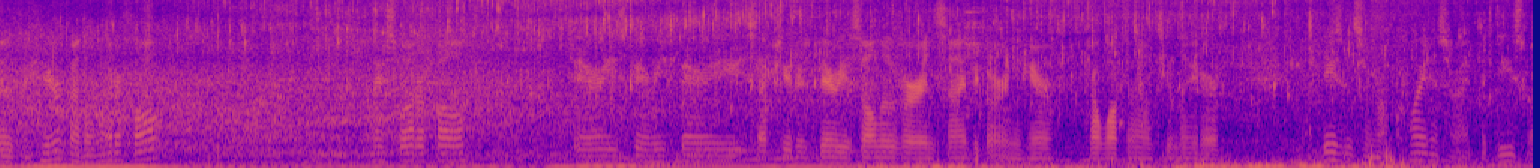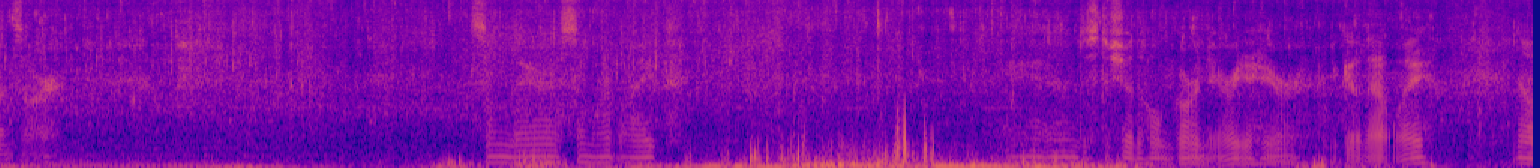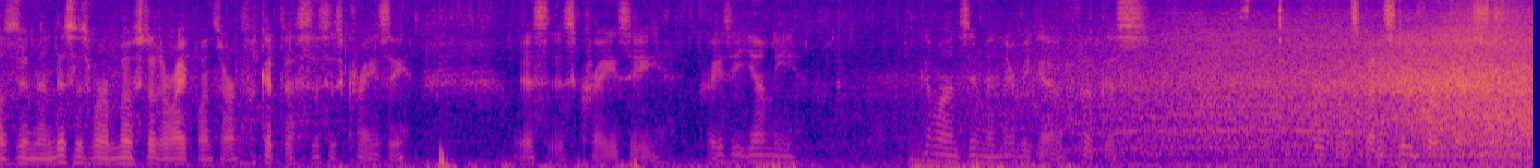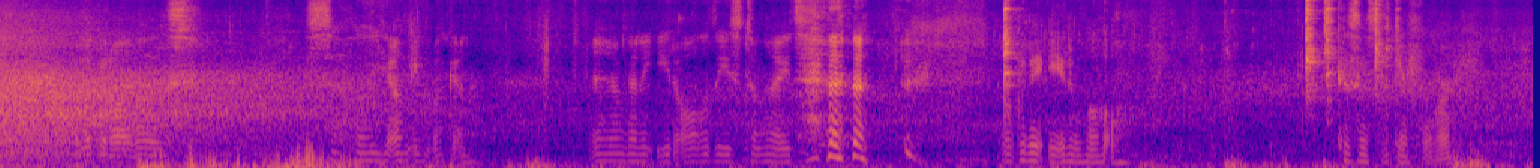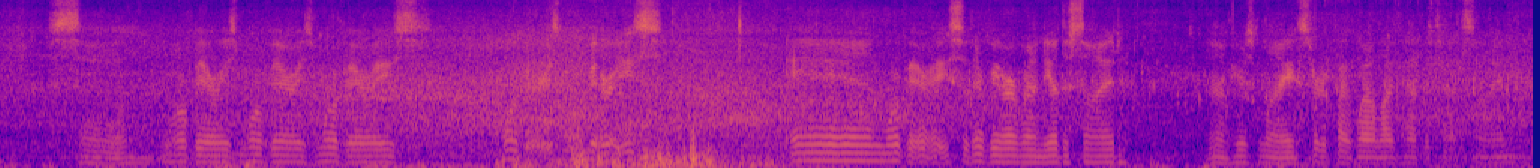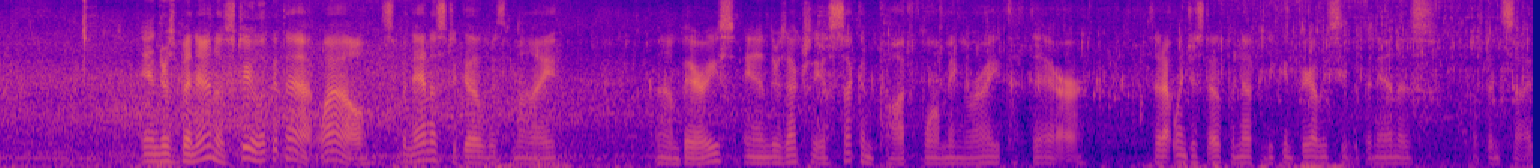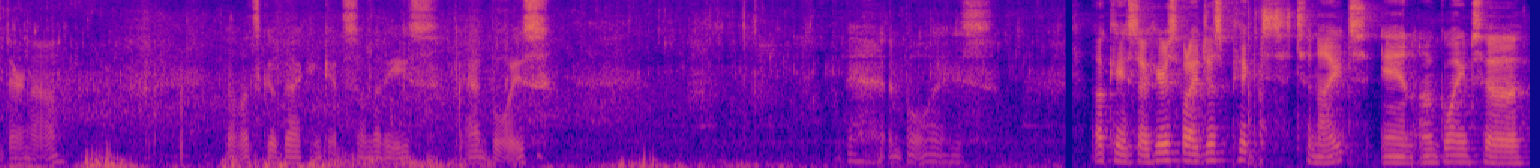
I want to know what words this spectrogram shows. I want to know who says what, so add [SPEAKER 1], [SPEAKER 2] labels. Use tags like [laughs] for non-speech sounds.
[SPEAKER 1] over here by the waterfall. Nice waterfall. Berries, berries, berries. Actually, there's berries all over inside the garden here. I'll walk around to later. These ones are not quite as ripe, but these ones are. Some there, some aren't ripe. And just to show the whole garden area here, we go that way. Now zoom in. This is where most of the ripe ones are. Look at this. This is crazy. This is crazy. Crazy yummy. Come on, zoom in. There we go. Focus. Focus. Gotta stay focused. Look at all those. [laughs] So yummy looking. And I'm gonna eat all of these tonight. [laughs] I'm gonna eat them all. Because that's what they're for. So, more berries, more berries, more berries. More berries, more berries. And more berries. So there we are around the other side. Um, here's my certified wildlife habitat sign. And there's bananas too. Look at that. Wow. It's bananas to go with my um, berries. And there's actually a second pod forming right there. So that one just opened up and you can barely see the bananas up inside there now. But let's go back and get some of these bad boys. Bad boys. Okay, so here's what I just picked tonight, and I'm going to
